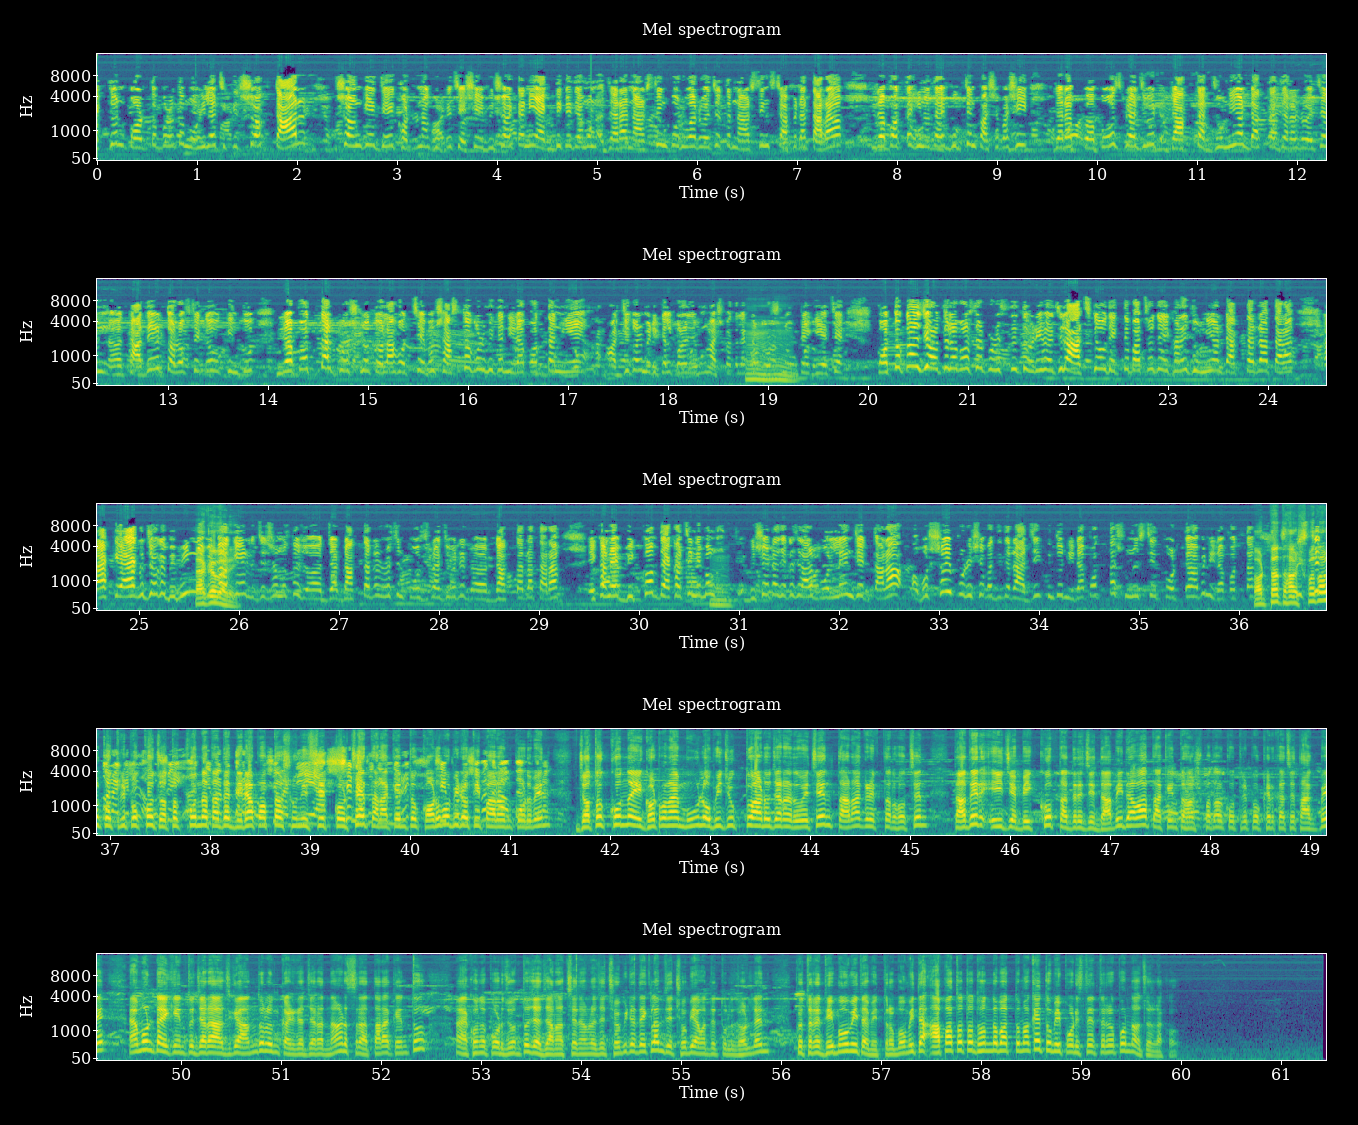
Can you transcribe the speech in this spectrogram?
একজন কর্তব্যরত মহিলা চিকিৎসক তার সঙ্গে যে ঘটনা ঘটেছে সেই বিষয়টা নিয়ে একদিকে যেমন যারা নার্সিং পড়ুয়া রয়েছে তো নার্সিং স্টাফেরা তারা নিরাপত্তাহীনতায় ভুগছেন। পাশাপাশি যারা post graduate doctor junior doctor যারা রয়েছেন তাদের তরফ থেকেও কিন্তু নিরাপত্তার প্রশ্ন তোলা হচ্ছে এবং স্বাস্থ্যকর্মীদের নিরাপত্তা নিয়ে আরজিকর মেডিকেল কলেজ এবং হাসপাতালে একটা প্রশ্ন উঠে গিয়েছে। গতকাল যে অতুল অবস্থার পরিস্থিতি তৈরি হয়েছিল আজকেও দেখতে পাচ্ছ যে এখানে জুনিয়র ডাক্তাররা তারা এক একযোগে বিভিন্ন বিভাগের যে সমস্ত ডাক্তাররা রয়েছেন পোস্ট গ্রাজুয়েটেড ডাক্তাররা তারা এখানে বিক্ষোভ দেখাচ্ছেন এবং বিষয়টা যেটা তারা বললেন যে তারা অবশ্যই পরিষেবা দিতে রাজি কিন্তু নিরাপত্তা সুনিশ্চিত করতে হবে নিরাপত্তা অর্থাৎ হাসপাতাল কর্তৃপক্ষ যতক্ষণ না তাদের নিরাপত্তা সুনিশ্চিত করছে তারা কিন্তু কর্মবিরতি পালন করবেন। যতক্ষণ না এই ঘটনায় মূল অভিযুক্ত আরও যারা রয়েছেন তারা গ্রেপ্তার হচ্ছেন। তাদের এই যে বিক্ষোভ তাদের যে দাবি দেওয়া তা কিন্তু হাসপাতাল কর্তৃপক্ষের কাছে থাকবে। এমনটাই কিন্তু যারা আজকে আন্দোলনকারীরা যারা নার্সরা তারা কিন্তু এখনও পর্যন্ত যা জানাচ্ছেন আমরা যে ছবিটা দেখলাম যে ছবি আমাদের তুলে ধরলেন। প্রতিনিধি মমিতা মিত্র। মমিতা, আপাতত ধন্যবাদ তোমাকে। তুমি পরিস্থিতির উপর নজর রাখো।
